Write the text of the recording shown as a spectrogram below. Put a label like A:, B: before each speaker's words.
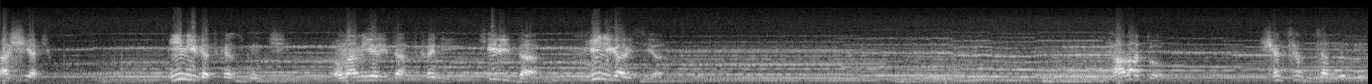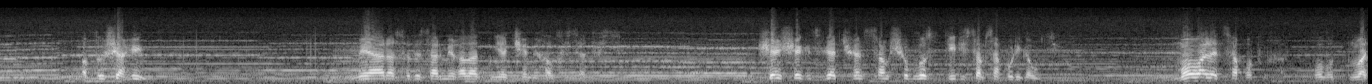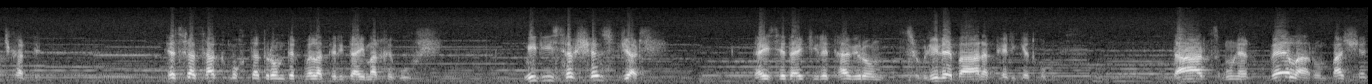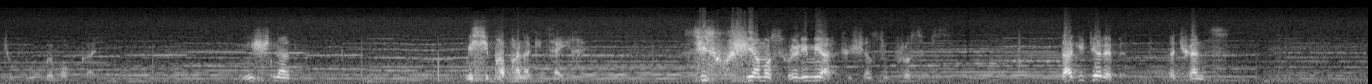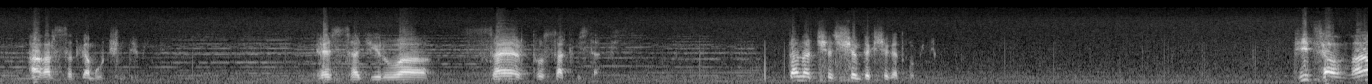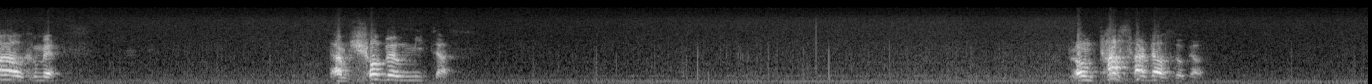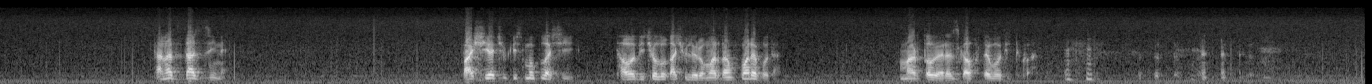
A: ბაშიაჩო მიმიგა თქვენს გუნდში რომ ამიერიდან თქვენი კირი და ხინი გავიზიარო თავადო შენ სამძაბები აბდუშაჰი მე არასოდეს არ მიღალატნია ჩემი ხალხისათვის. შენ შეგიძლია ჩვენ სამშობლოს დიდი სამსახური გაუწიო მოვალეთ საყოფილხარ ბოლოდ ნუაჩქარდები ეს რაც აქ მოხდა დრომდე ყველაფერი დაიმარხე გულში მიდი ისევ შენს ჯარში და ისე დაიჭირე თავი რომ ცვლილება არაფერი გეტყობდეს. დაარწმუნე ყველა რომ ბაშიაჩუ უკვე მოხკაი ნიშნად მისი პაპანაკი წაიღე. სისხლში ამოსვლილი მიართვის შენს უფროსებს. დაგიჯერებენ და ჩვენც აღარსად გამოჩნდები ეს საჭიროა საერთო საქმისათვის. დანარჩენს შემდეგ შეგატყობინებ თიცალ მაღალ ღმერთს და მშობელ მიწას. რომ თავს არ დავზოგავ.
B: თანაც დაძინე ფაშიაჩუკის მოპლაში თავადი ჩოლოყაშვილი რომ არ დამხმარებოდა? მარტო ვერას გავხდებოდი თქვა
